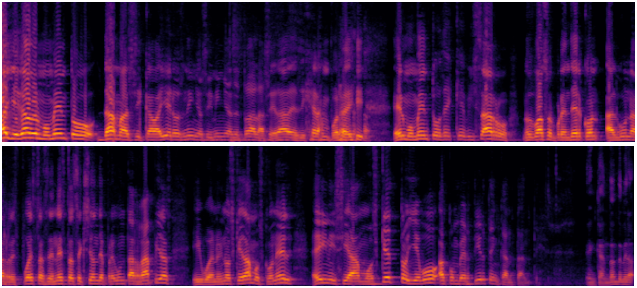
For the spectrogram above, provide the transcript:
Ha llegado el momento, damas y caballeros, niños y niñas de todas las edades, dijeran por ahí, el momento de que Bizarro nos va a sorprender con algunas respuestas en esta sección de preguntas rápidas. Y bueno, y nos quedamos con él e iniciamos. ¿Qué te llevó a convertirte en cantante? En cantante, mira,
